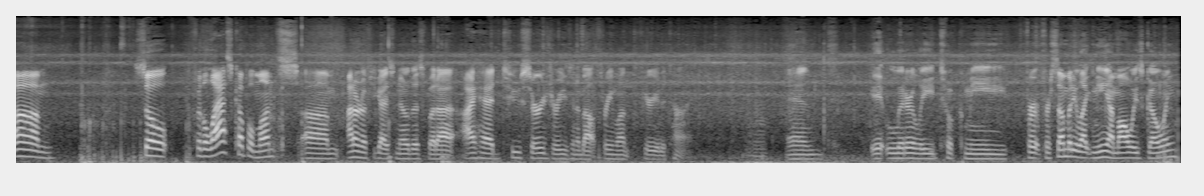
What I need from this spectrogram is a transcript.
Um, so for the last couple months, um, I don't know if you guys know this, but uh, I had two surgeries in about three month period of time, and it literally took me for for somebody like me. I'm always going.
